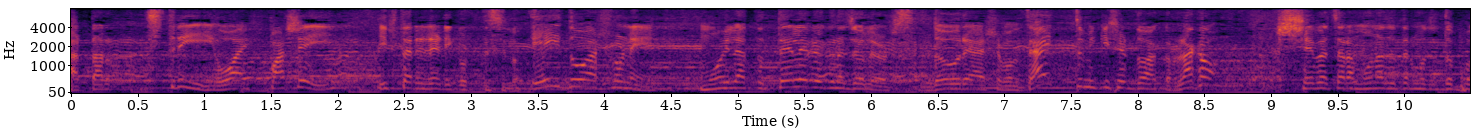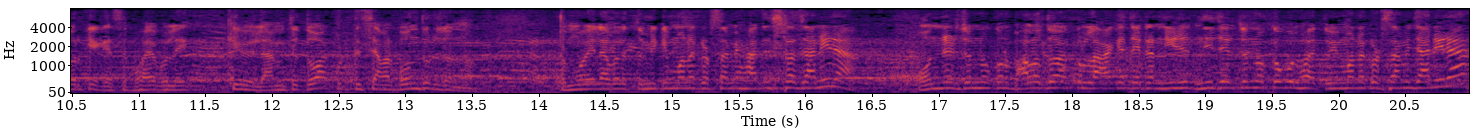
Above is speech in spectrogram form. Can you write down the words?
আর তার স্ত্রী ওয়াইফ পাশেই ইফতারি রেডি করতেছিল। এই দোয়া শুনে মহিলা তো তেলে বেগুনে জ্বলে উঠছে। দৌড়ে আসে বলছে, এই, তুমি কিসের দোয়া করো? রাখো। সে বেচারা মোনাজাতের মধ্যে তো ভরকে গেছে। ভয় বলে, কি হইল? আমি তো দোয়া করতেছি আমার বন্ধুর জন্য। তো মহিলা বলে, তুমি কি মনে করছ আমি হাদিসটা জানি না? অন্যের জন্য কোনো ভালো দোয়া করলে আগে যেটা নিজে- নিজের জন্য কবুল হয়, তুমি মনে করছ আমি জানি না?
